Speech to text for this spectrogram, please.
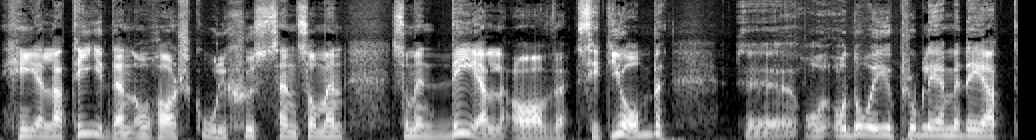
hela tiden och har skolskjutsen som en, som en del av sitt jobb. Eh, och, och, då är ju problemet det att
